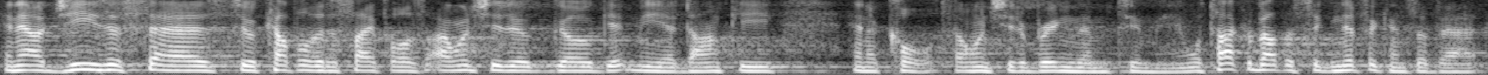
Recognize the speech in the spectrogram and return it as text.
And now Jesus says to a couple of the disciples, I want you to go get me a donkey and a colt. I want you to bring them to me. And we'll talk about the significance of that.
